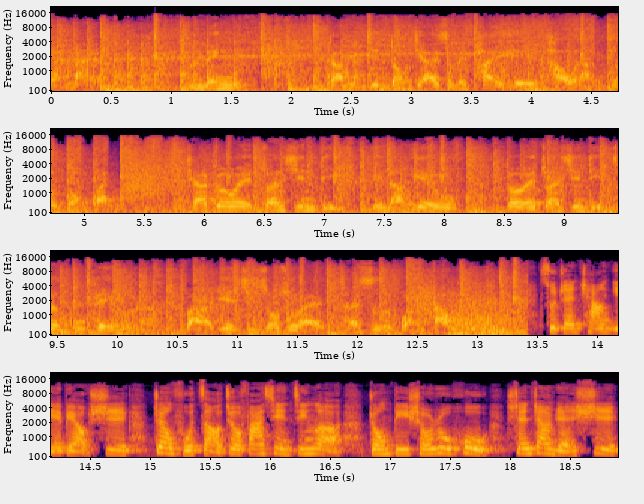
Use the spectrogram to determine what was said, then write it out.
往来了，唔免甲民进党家什么派系头人做公关。”请各位专心地银行业务，各位专心地政府配合了，把业绩做出来才是王道。苏贞昌也表示，政府早就发现金了，中低收入户、身障人士、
